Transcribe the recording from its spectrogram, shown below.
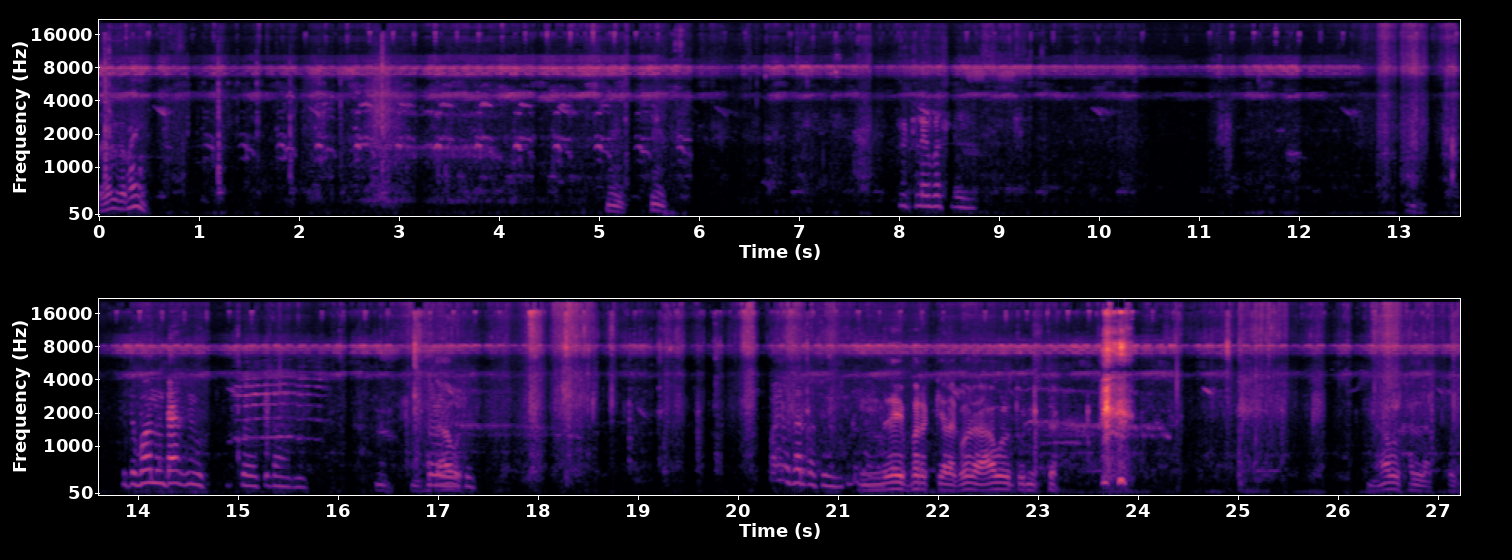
झालं नाही हम्म, हम्म. पिटलंय बसलंय. तिथं बांधून टाकली कुठं? लय फरक केला बरं आवडतो नुसतं. आवड खाल्ला थोडं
